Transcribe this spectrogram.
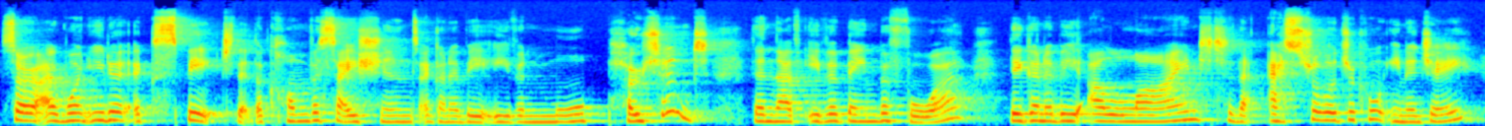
So I want you to expect that the conversations are going to be even more potent than they've ever been before. They're going to be aligned to the astrological energy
